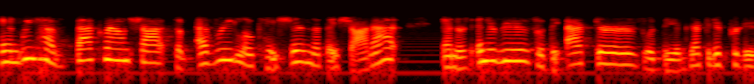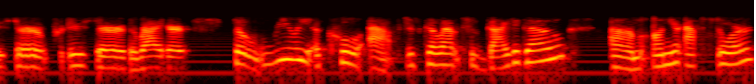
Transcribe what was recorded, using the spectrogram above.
and we have background shots of every location that they shot at. And there's interviews with the actors, with the executive producer, producer, the writer. So really a cool app. Just go out to Guide2Go um, on your app store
